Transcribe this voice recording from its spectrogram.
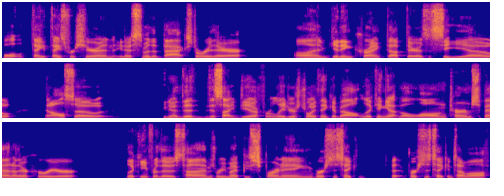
Well, th- thanks for sharing. You know some of the backstory there on getting cranked up there as a CEO, and also, you know, th- this idea for leaders to really think about looking at the long term span of their career, looking for those times where you might be sprinting versus taking versus taking time off.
